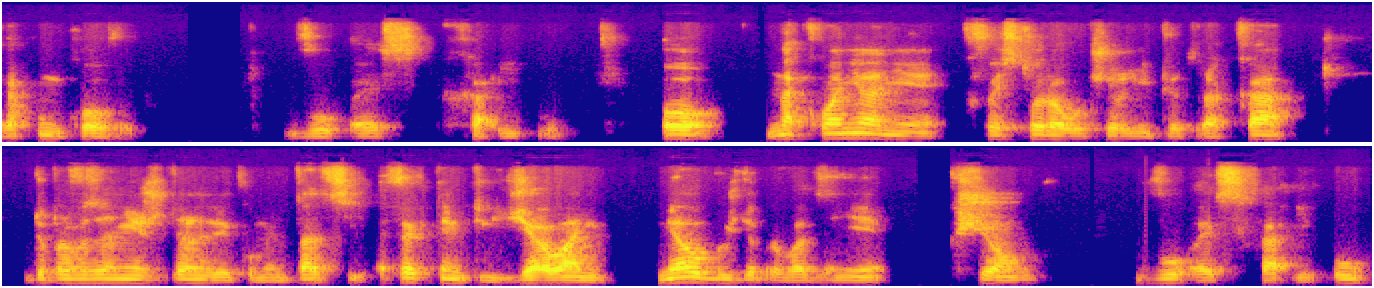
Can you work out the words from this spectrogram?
rachunkowych WSHIU o nakłanianie kwestora uczelni Piotra K. do prowadzenia nierzetelnej dokumentacji. Efektem tych działań miało być doprowadzenie ksiąg WSHIU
